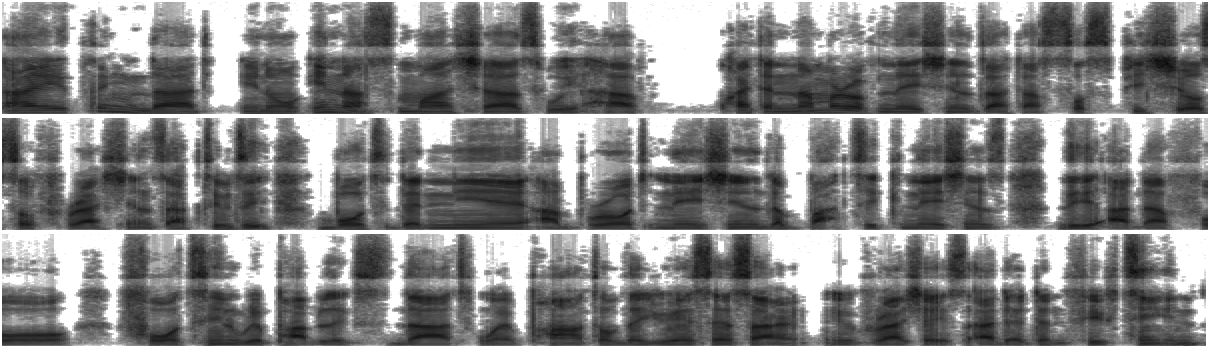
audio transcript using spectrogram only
I think that, you know, in as much as we have quite a number of nations that are suspicious of Russia's activity, both the near abroad nations, the Baltic nations, the other four, 14 republics that were part of the USSR, if Russia is added, then 15.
